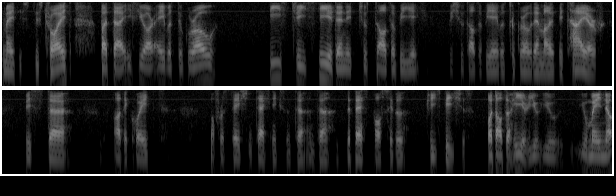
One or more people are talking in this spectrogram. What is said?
may dis destroy it. But uh, if you are able to grow these trees here, then it should also be we should also be able to grow them a little bit higher with the adequate afforestation techniques and the, and the, the best possible tree species. But also here, you you you may know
